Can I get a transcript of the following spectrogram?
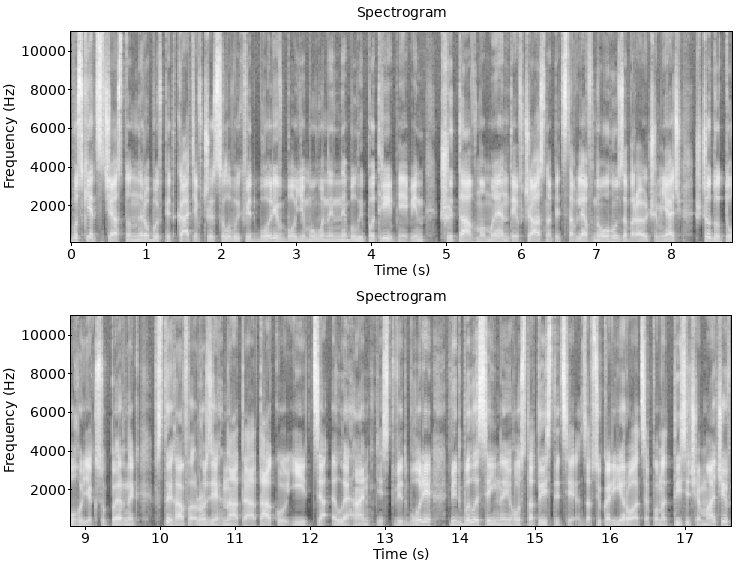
Бускетс часто не робив підкатів чи силових відборів, бо йому вони не були потрібні. Він читав моменти, вчасно підставляв ногу, забираючи м'яч щодо того, як суперник встигав розігнати атаку, і ця елегантність відборі відбилася і на його статистиці. За всю кар'єру, а це понад тисяча матчів,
